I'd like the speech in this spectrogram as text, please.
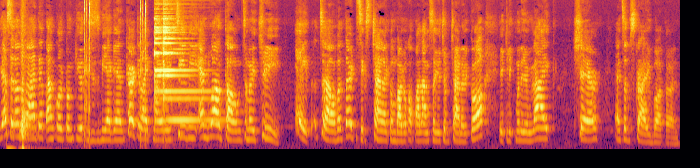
yes, hello mga ate at uncle kong cute. This is me again, Kirky Like Miley TV and welcome to my 3, 8, 12, 36 channel. Kung bago ka pa lang sa YouTube channel ko, i-click mo na yung like, share, and subscribe button.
